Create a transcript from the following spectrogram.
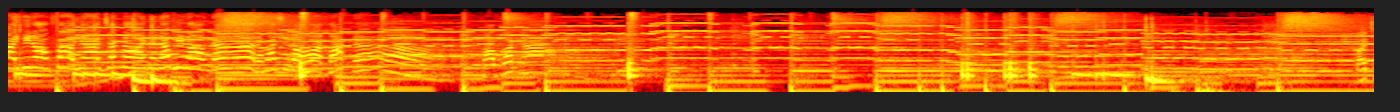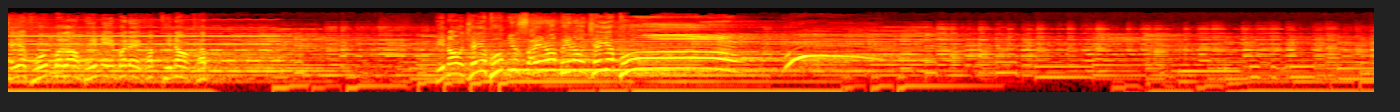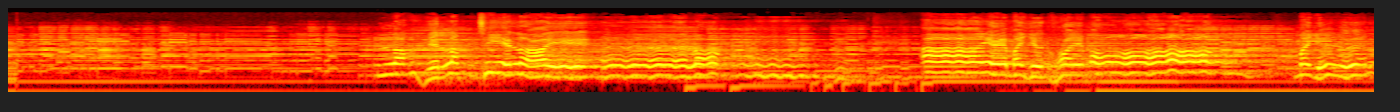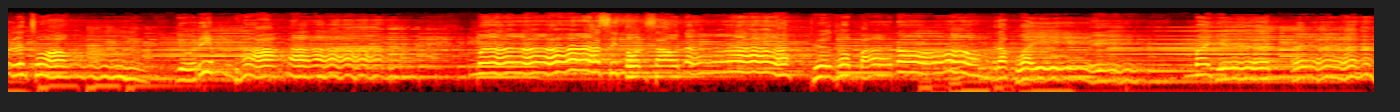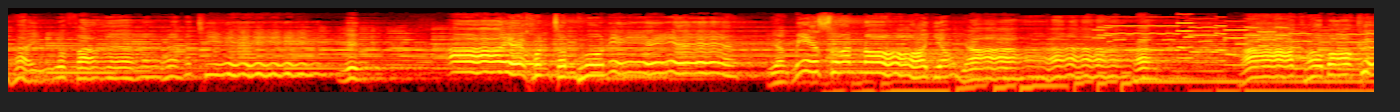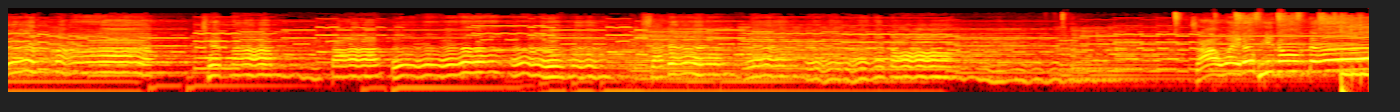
ไปพี่น้องเฝ้ายางจักหน่อยนะนะพี่น้องนะแอระวังสิบหอดวัดเด้อขอบคุณค่ะไปชัยภูมิมาลองเพลงเองมาได้ครับพี่น้องครับ พี่น้องชัยภูมิอยู่ใส่น้องพี่น้องชัยภูมิ ลำเห็นลำที่ไหลเออลองอายมายืนห้อยมอง มายืนจ้องอยู่ริมทางมาสิตนสาวนาเธอเข้าป่าน้องรักไว้ มายืนให้ฟังทีายคนจนผู้นี้อยากมีส่วนน้อยเยียวยาหากเขาบอกขึ้นมา เช็ดน้ำตาเออสะเดอน้องจะไว้เด้อพี่น้องเด้อ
